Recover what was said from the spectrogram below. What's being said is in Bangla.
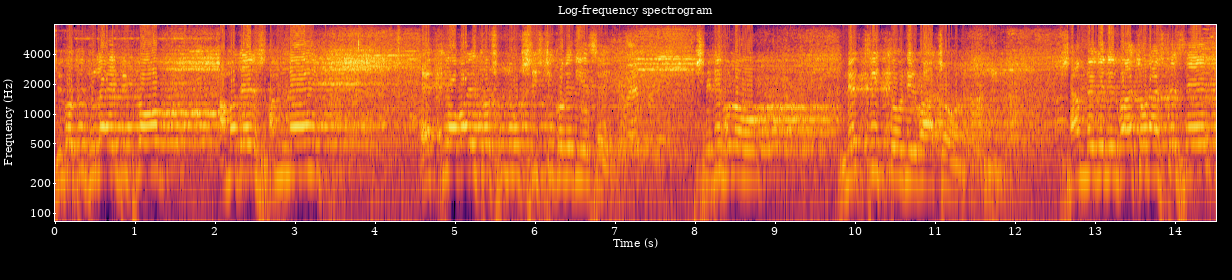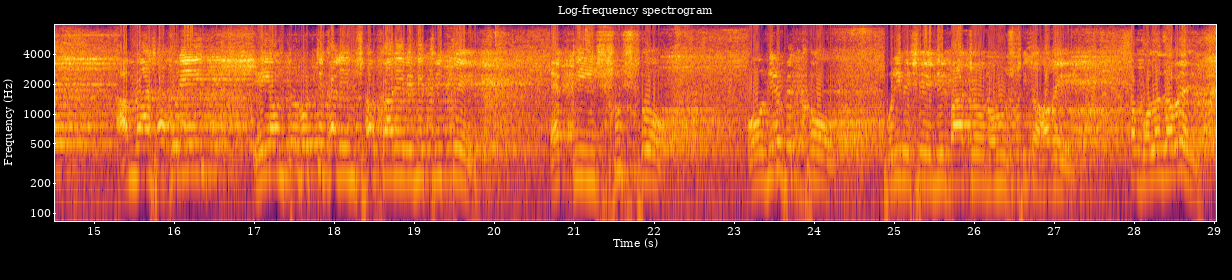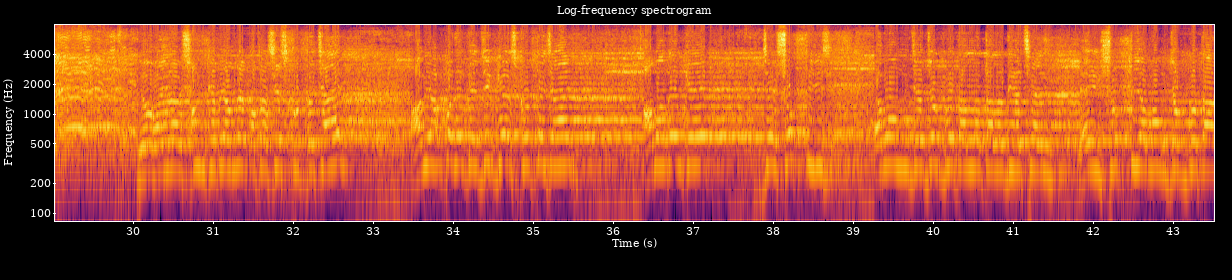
বিগত জুলাই বিপ্লব আমাদের সামনে একটি অবারিত সুযোগ সৃষ্টি করে দিয়েছে। সেটি হলো নেতৃত্ব নির্বাচন। সামনে যে নির্বাচন আসতেছে, আমরা আশা করি এই অন্তর্বর্তীকালীন সরকারের নেতৃত্বে একটি সুষ্ঠু ও নিরপেক্ষ পরিবেশে নির্বাচন অনুষ্ঠিত হবে। সব বলা যাবে? প্রিয় ভাইরা সংক্ষেপে আমরা কথা শেষ করতে চাই। আমি আপনাদেরকে জিজ্ঞেস করতে চাই, আমাদেরকে যে শক্তি এবং যে যোগ্যতা আল্লাহ তালা দিয়েছেন, এই শক্তি এবং যোগ্যতা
